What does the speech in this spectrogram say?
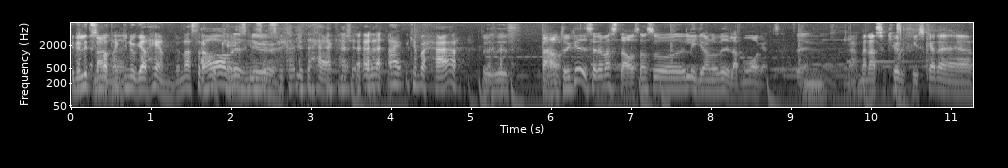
Är det lite som Men, att han eh, gnuggar händerna sådär? Ja, Okej, se, nu. ska vi ta lite här kanske? Eller nej, vi kan börja här. Precis. Men han trycker i sig det mesta och sen så ligger han och vilar på magen. Så att, eh, Ja, men alltså kulfiskar det,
